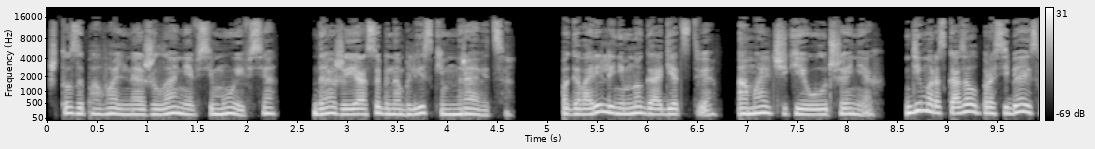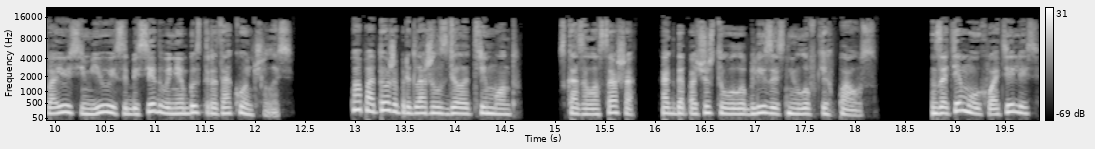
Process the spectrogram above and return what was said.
Что за повальное желание всему и вся, даже и особенно близким, нравится? Поговорили немного о детстве, о мальчике и улучшениях. Дима рассказал про себя и свою семью, и собеседование быстро закончилось. «Папа тоже предложил сделать ремонт», — сказала Саша, когда почувствовала близость неловких пауз. Затем мы ухватились,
